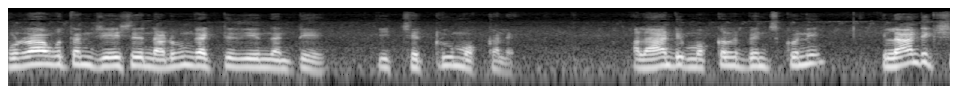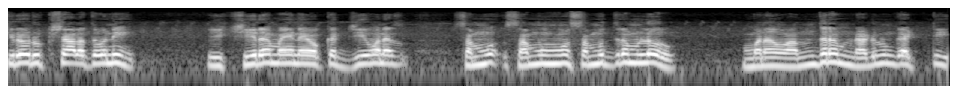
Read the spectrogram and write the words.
పునరావృతం చేసేది నడుము కట్టేది ఏంటంటే ఈ చెట్లు మొక్కలే. అలాంటి మొక్కలను పెంచుకొని ఇలాంటి క్షీరవృక్షాలతోని ఈ క్షీరమైన యొక్క జీవన సమూ సమూహం సముద్రంలో మనం అందరం నడుము కట్టి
